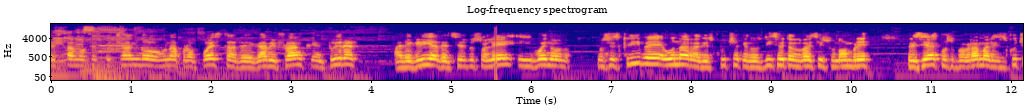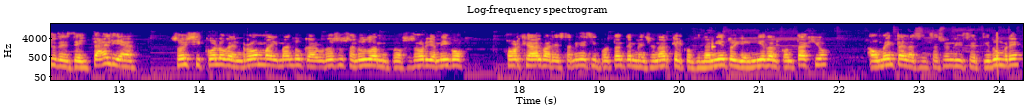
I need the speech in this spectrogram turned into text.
Estamos escuchando una propuesta de Gaby Frank en Twitter, Alegría del Cirque du Soleil, y bueno, nos escribe una radioescucha que nos dice, ahorita nos va a decir su nombre, felicidades por su programa, les escucho desde Italia, soy psicóloga en Roma y mando un caluroso saludo a mi profesor y amigo Jorge Álvarez. También es importante mencionar que el confinamiento y el miedo al contagio aumentan la sensación de incertidumbre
